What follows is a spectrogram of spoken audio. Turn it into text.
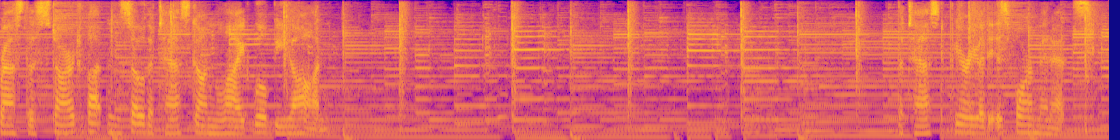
Press the start button so the test on light will be on. The test period is 4 minutes.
